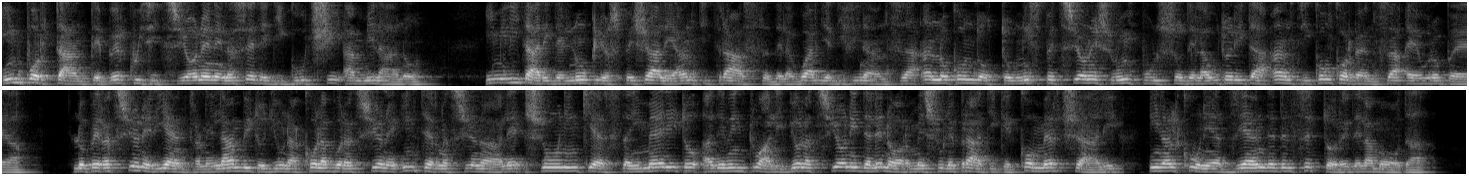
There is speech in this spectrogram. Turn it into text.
Importante perquisizione nella sede di Gucci a Milano. I militari del nucleo speciale antitrust della Guardia di Finanza hanno condotto un'ispezione su impulso dell'autorità anticoncorrenza europea. L'operazione rientra nell'ambito di una collaborazione internazionale su un'inchiesta in merito ad eventuali violazioni delle norme sulle pratiche commerciali in alcune aziende del settore della moda.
